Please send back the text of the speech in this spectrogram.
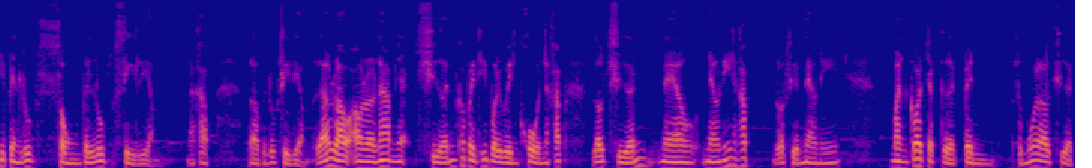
ที่เป็นรูปทรงเป็นรูปสี่เหลี่ยมนะครับ เราเป็นรูปสี่เหลี่ยม แล้วเราเอาระนาบเนี่ยเฉือนเข้าไปที่บริเวณโคนนะครับ เราเฉือนแนวแนวนี้นะครับ เราเฉือนแนวนี้ มันก็จะเกิดเป็นสมมุติเราเฉือน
